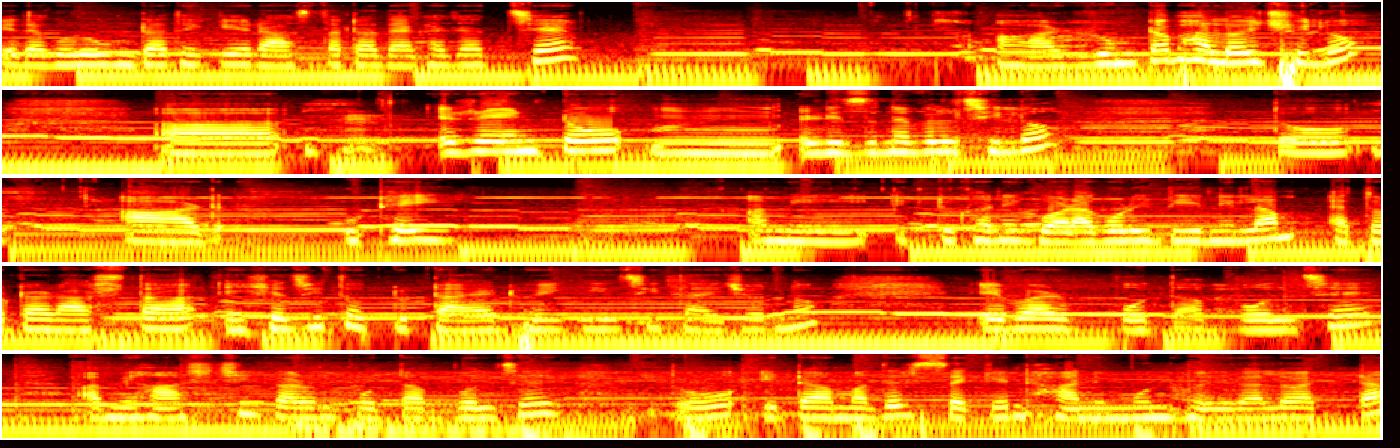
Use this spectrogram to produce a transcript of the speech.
এ দেখো, রুমটা থেকে রাস্তাটা দেখা যাচ্ছে। আর রুমটা ভালোই ছিল। রেন্টও রিজনেবল ছিল। তো, আর উঠেই আমি একটুখানি গড়াগড়ি দিয়ে নিলাম। এতটা রাস্তা এসেছি তো একটু টায়ার্ড হয়ে গিয়েছি তাই জন্য। এবার প্রতাপ বলছে আমি হাসছি কারণ প্রতাপ বলছে তো এটা আমাদের সেকেন্ড হানিমুন হয়ে গেল একটা।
